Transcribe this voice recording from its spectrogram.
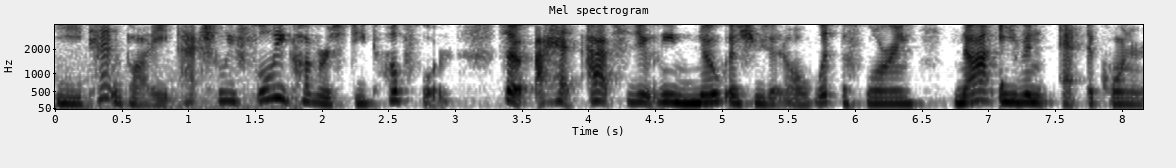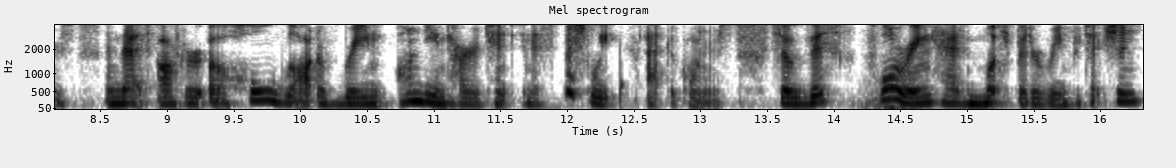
the tent body actually fully covers the tub floor. So I had absolutely no issues at all with the flooring, not even at the corners. And that's after a whole lot of rain on the entire tent and especially at the corners. So this flooring has much better rain protection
